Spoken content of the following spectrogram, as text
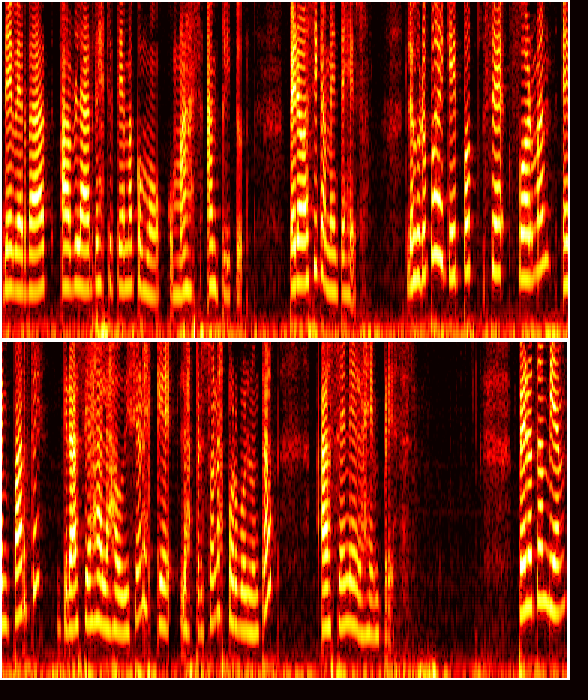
de verdad hablar de este tema como con más amplitud. Pero básicamente es eso. Los grupos de K-pop se forman en parte gracias a las audiciones que las personas por voluntad hacen en las empresas. Pero también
